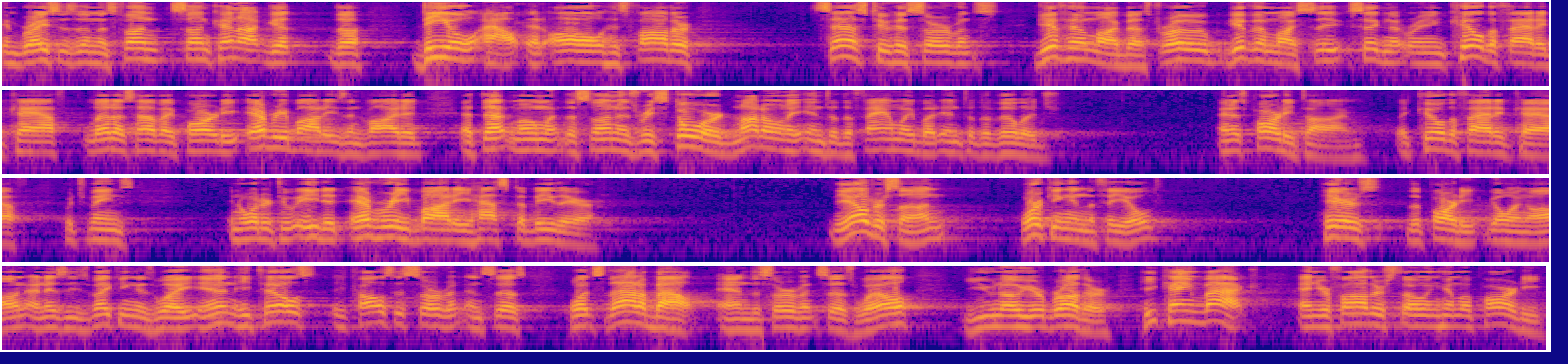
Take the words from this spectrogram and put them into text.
embraces him. His son cannot get the deal out at all. His father says to his servants, Give him my best robe, give him my signet ring, kill the fatted calf, let us have a party. Everybody's invited. At that moment, the son is restored not only into the family, but into the village. And it's party time. They kill the fatted calf, which means in order to eat it, everybody has to be there. The elder son, working in the field, hears the party going on, and as he's making his way in, he tells, he calls his servant and says, What's that about? And the servant says, Well, you know your brother. He came back, and your father's throwing him a party.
